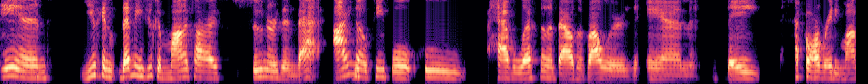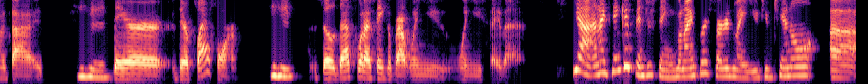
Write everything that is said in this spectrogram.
yeah. and you can that means you can monetize sooner than that i know people who have less than a thousand followers and they have already monetized mm-hmm. their their platform. Mm-hmm. So that's what I think about when you when you say that. Yeah, and I think it's interesting. When I first started my YouTube channel, uh,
